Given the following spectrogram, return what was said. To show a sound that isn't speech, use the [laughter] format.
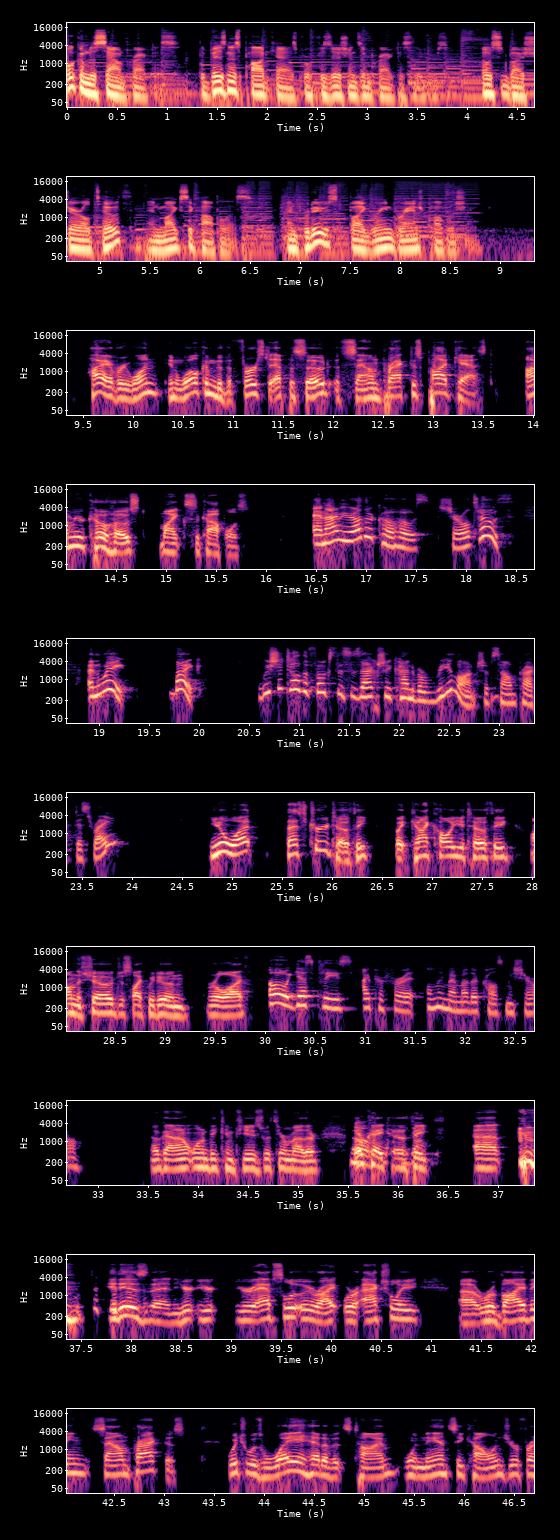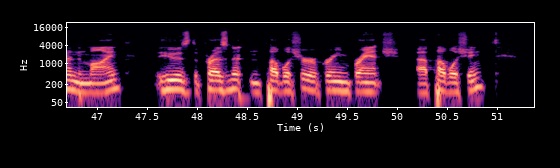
Welcome to Sound Practice, the business podcast for physicians and practice leaders, hosted by Cheryl Toth and Mike Sacopulos, and produced by Green Branch Publishing. Hi, everyone, and welcome to the first episode of Sound Practice Podcast. I'm your co host, Mike Sacopulos. And I'm your other co host, Cheryl Toth. And wait, Mike, we should tell the folks this is actually kind of a relaunch of Sound Practice, right? You know what? That's true, Tothy. Wait, can I call you Tothy on the show just like we do in real life? Oh, yes, please. I prefer it. Only my mother calls me Cheryl. Oh, God, I don't want to be confused with your mother. No, okay, Tothy. Uh, [clears throat] it is then. You're, you're, you're absolutely right. We're actually uh, reviving sound practice, which was way ahead of its time when Nancy Collins, your friend and mine, who is the president and publisher of Green Branch uh, Publishing,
